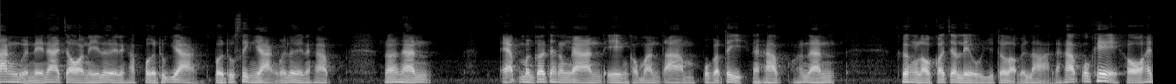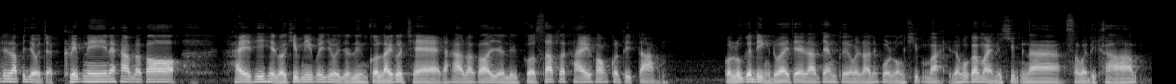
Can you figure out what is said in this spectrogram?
ตั้งเหมือนในหน้าจอนี้เลยนะครับ เปิดทุกอย่าง เปิดทุกสิ่งอย่างไว้เลยนะครับ เพราะฉะนั้นแอปมันก็จะทำงานเองของมันตามปกตินะครับ เพราะฉะนั้นเครื่องเราก็จะเร็วอยู่ตลอดเวลานะครับ โอเค ขอให้ได้รับประโยชน์จากคลิปนี้นะครับ แล้วก็ใครที่เห็นว่าคลิปนี้ประโยชน์อย่าลืมกดไลค์กดแชร์นะครับ แล้วก็อย่าลืมกด subscribe พร้อมกดติดตาม กดลูกกระดิ่งด้วยจะได้รับแจ้งเตือนเวลาที่ผมลงคลิปใหม่ แล้วพบกันใหม่ในคลิปหน้า สวัสดีครับ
